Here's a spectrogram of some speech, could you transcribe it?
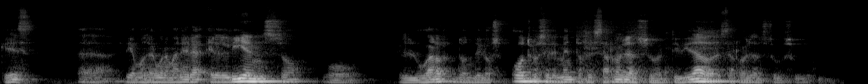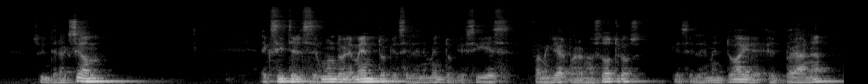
que es, eh, digamos, de alguna manera el lienzo o el lugar donde los otros elementos desarrollan su actividad o desarrollan su, su interacción. Existe el segundo elemento, que es el elemento que sí es familiar para nosotros, que es el elemento aire, el prana,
